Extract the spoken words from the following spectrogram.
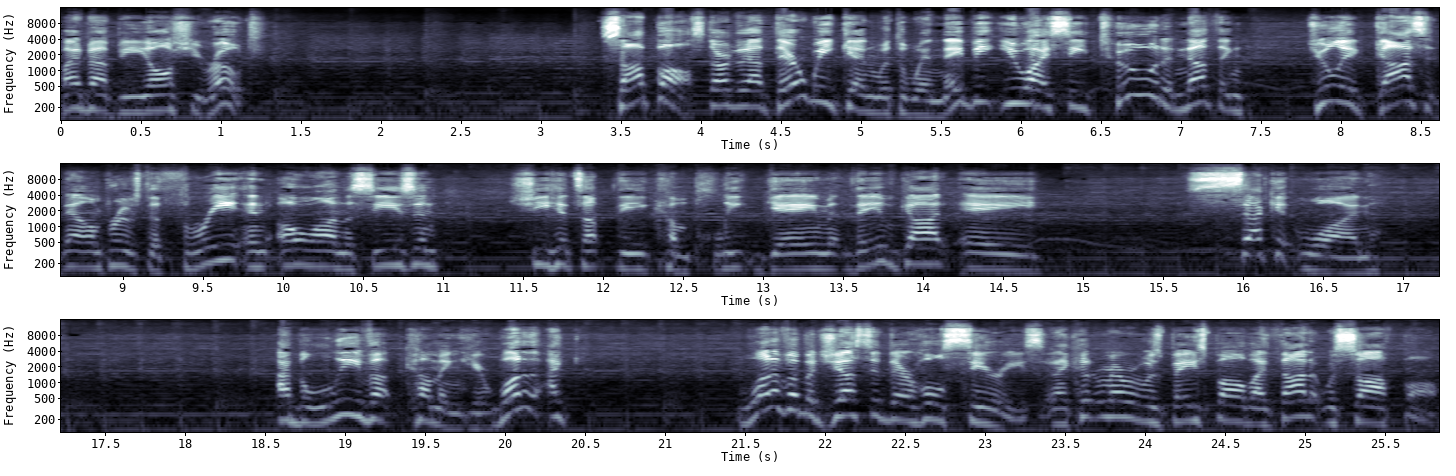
might about be all she wrote. Softball started out their weekend with the win. They beat UIC 2 to nothing. Julia Gossett now improves to 3 and 0 on the season. She hits up the complete game. They've got a second one, I believe, upcoming here. One of I, one of them adjusted their whole series, and I couldn't remember it was baseball, but I thought it was softball.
